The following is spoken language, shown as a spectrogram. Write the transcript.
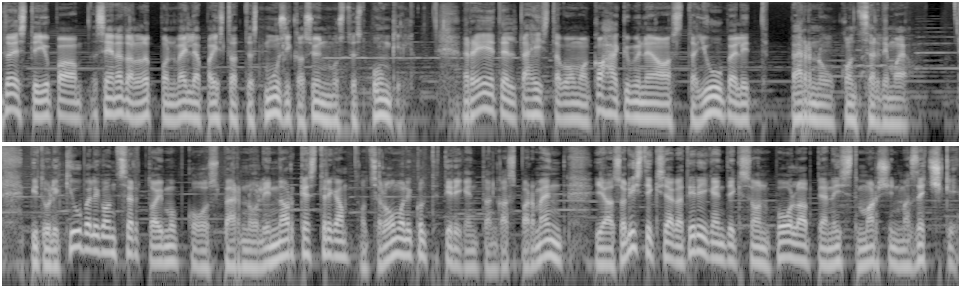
tõesti juba see nädala lõpp on väljapaistvatest muusikasündmustest pungil. reedel tähistab oma kahekümne aasta juubelit Pärnu kontserdimaja. Pidulik juubelikontsert toimub koos Pärnu linnaorkestriga, otse loomulikult dirigent on Kaspar Mänd ja solistiks ja ka dirigendiks on Poola pianist Marcin Mazetški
